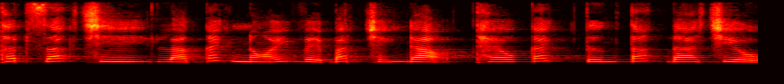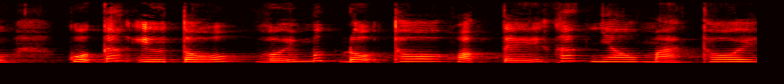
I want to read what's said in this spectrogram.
Thất giác chi là cách nói về bắt chánh đạo theo cách tương tác đa chiều của các yếu tố với mức độ thô hoặc tế khác nhau mà thôi.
